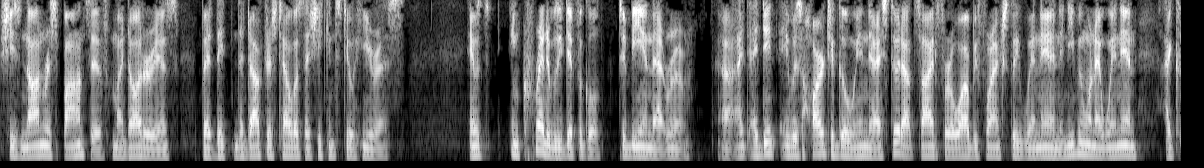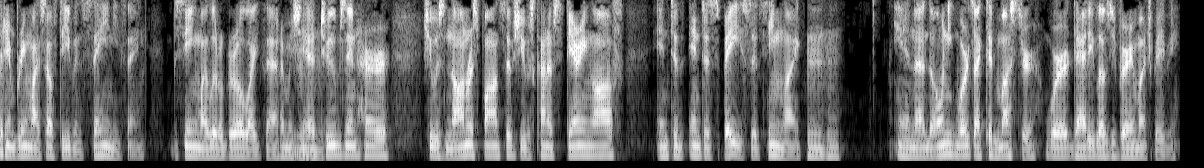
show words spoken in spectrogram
She's non-responsive. My daughter is, but they, the doctors tell us that she can still hear us. It was incredibly difficult to be in that room. Uh, I, I did. It was hard to go in there. I stood outside for a while before I actually went in, and even when I went in, I couldn't bring myself to even say anything. Seeing my little girl like that, I mean, she had tubes in her. She was non-responsive. She was kind of staring off into into space. It seemed like, Mm-hmm. and uh, the only words I could muster were "Daddy loves you very much, baby."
